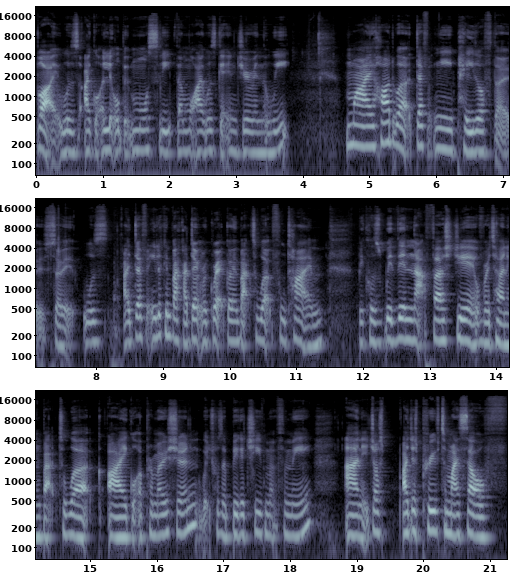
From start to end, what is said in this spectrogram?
but it was I got a little bit more sleep than what I was getting during the week. My hard work definitely paid off though. So it was I definitely looking back, I don't regret going back to work full time because within that first year of returning back to work, I got a promotion, which was a big achievement for me. And it just, I just proved to myself,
